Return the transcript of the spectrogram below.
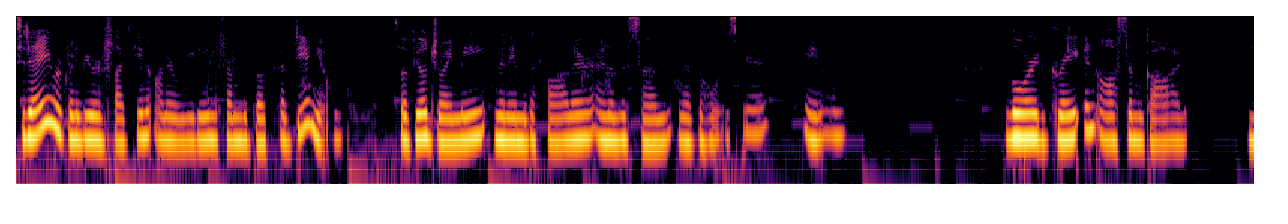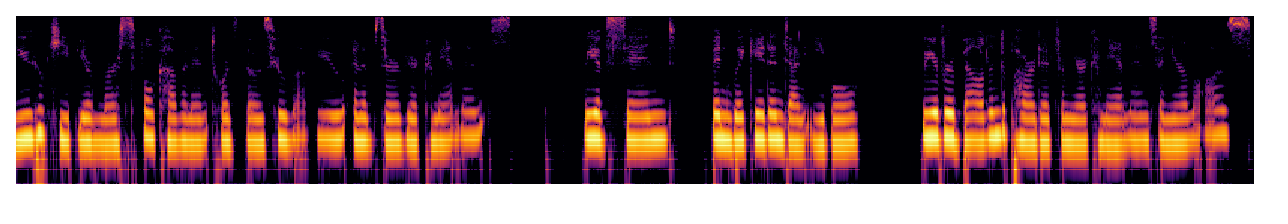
Today we're going to be reflecting on a reading from the book of Daniel. So if you'll join me in the name of the Father, and of the Son, and of the Holy Spirit. Amen. Lord, great and awesome God, you who keep your merciful covenant towards those who love you and observe your commandments. We have sinned, been wicked, and done evil we have rebelled and departed from your commandments and your laws.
